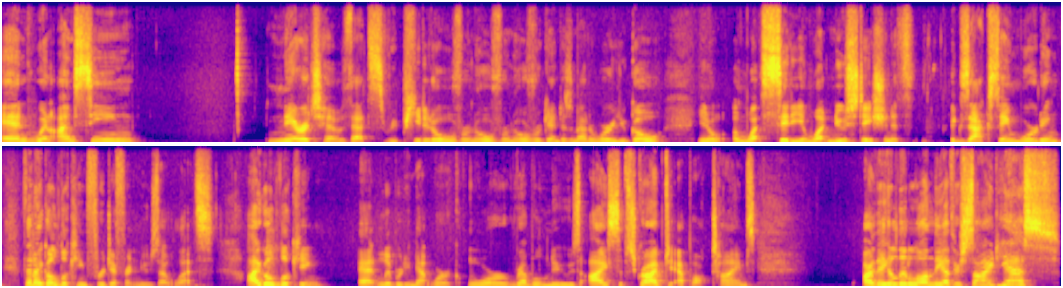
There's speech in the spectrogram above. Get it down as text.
And when i'm seeing narrative that's repeated over and over and over again doesn't matter where you go you know and what city and what news station it's exact same wording then i go looking for different news outlets i go looking at liberty network or rebel news i subscribe to epoch times are they a little on the other side? Yes.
